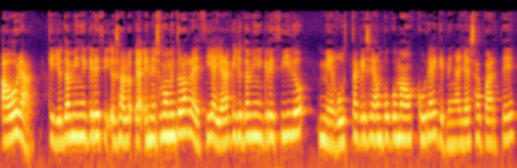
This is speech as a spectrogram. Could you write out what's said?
ahora que yo también he crecido, o sea, en ese momento lo agradecía, y ahora que yo también he crecido, me gusta que sea un poco más oscura y que tenga ya esa parte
